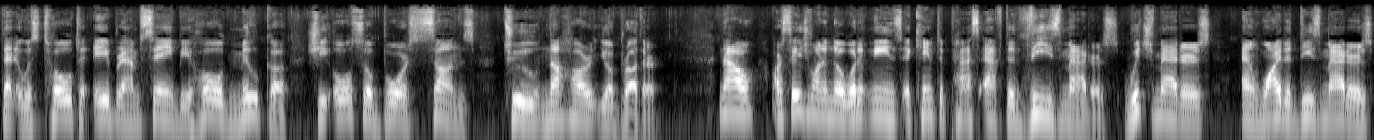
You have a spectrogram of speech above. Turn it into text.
that it was told to Abraham, saying, Behold, Milcah, she also bore sons to Nahor your brother. Now, our sages want to know what it means it came to pass after these matters. Which matters, and why did these matters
